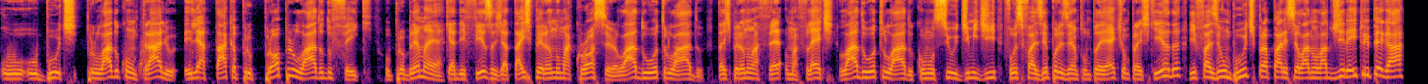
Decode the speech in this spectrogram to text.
o, o boot pro lado contrário, ele ataca pro próprio lado do fake. O problema é que a defesa já tá esperando uma crosser lá do outro lado, tá esperando uma, uma flat lá do outro lado, como se o Jimmy G fosse fazer, por exemplo, um play action pra esquerda e fazer um boot para aparecer lá no lado direito e pegar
